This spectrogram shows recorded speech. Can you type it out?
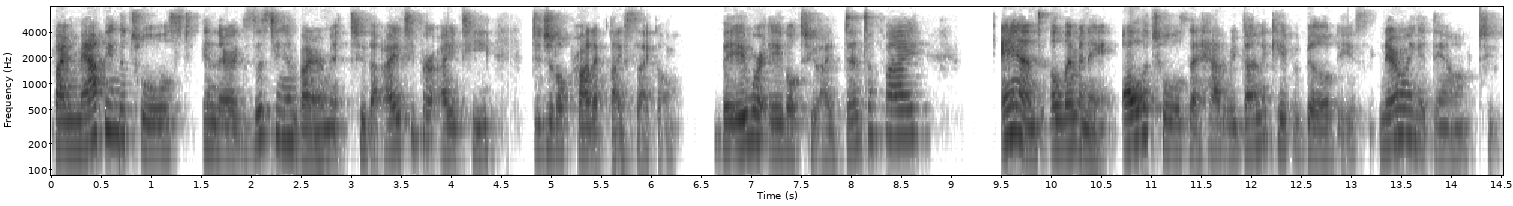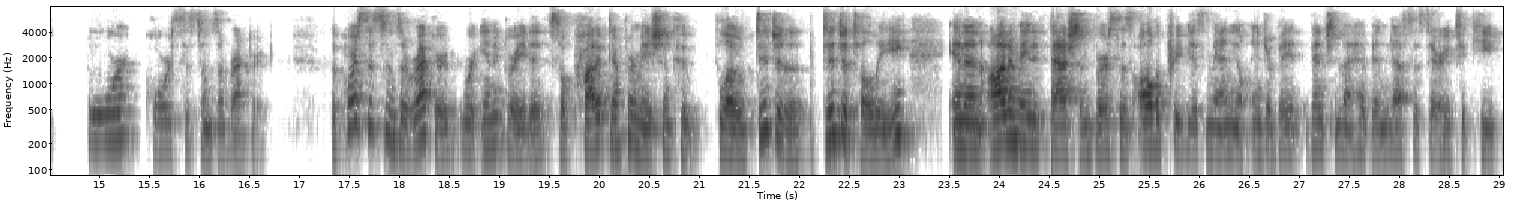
by mapping the tools in their existing environment to the IT for IT digital product lifecycle. They were able to identify and eliminate all the tools that had redundant capabilities, narrowing it down to four core systems of record. The core systems of record were integrated so product information could flow digital, digitally in an automated fashion versus all the previous manual intervention that had been necessary to keep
